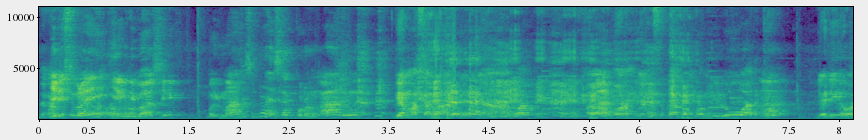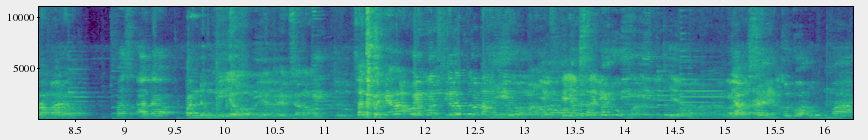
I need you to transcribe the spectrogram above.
dengan jadi sebenarnya yang dibahas ini bagaimana sebenarnya? Saya kurang anu. Dia masalahnya apa? Eh, orang yang suka nongkrong di luar tuh jadi orang-orang pas ada pandemi iya iya bisa ngomong. Gitu. saya juga heran Apa yang orang harus tidak betah di rumah. Yang tidak bisa di rumah. itu. Iya. yang sering yang- keluar rumah.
